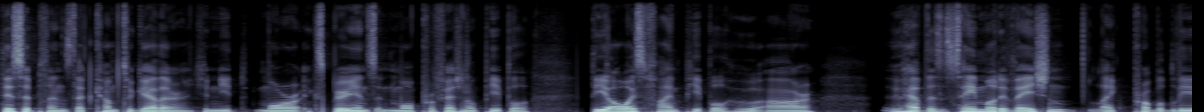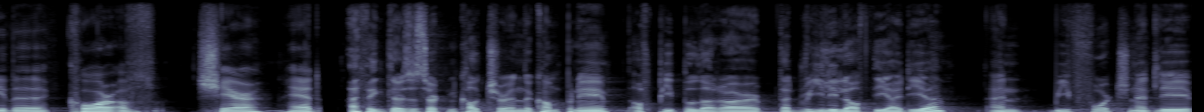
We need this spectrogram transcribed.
disciplines that come together, you need more experience and more professional people. Do you always find people who are who have the same motivation, like probably the core of share head? I think there's a certain culture in the company of people that are that really love the idea. And we fortunately,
